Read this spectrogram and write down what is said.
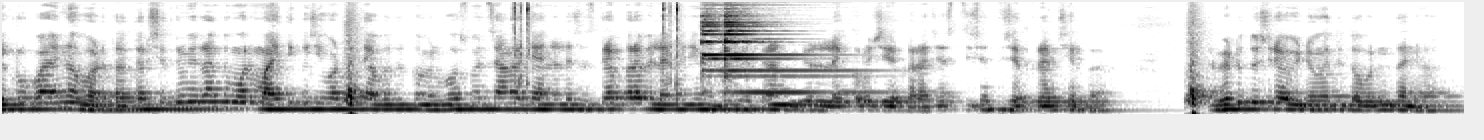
एक रुपया न भरता तर शेतकरी मित्रांनो तुम्हाला माहिती कशी वाटते त्याबद्दल कमेंट बॉक्समध्ये सांगा. चॅनलला सबस्क्राईब करा बेलायकन व्हिडिओला लाईक करू शेअर करा. जास्तीत जास्त शेतकऱ्यांना शेअर करा. भेटू दुसऱ्या व्हिडिओमध्ये तोपर्यंत धन्यवाद.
